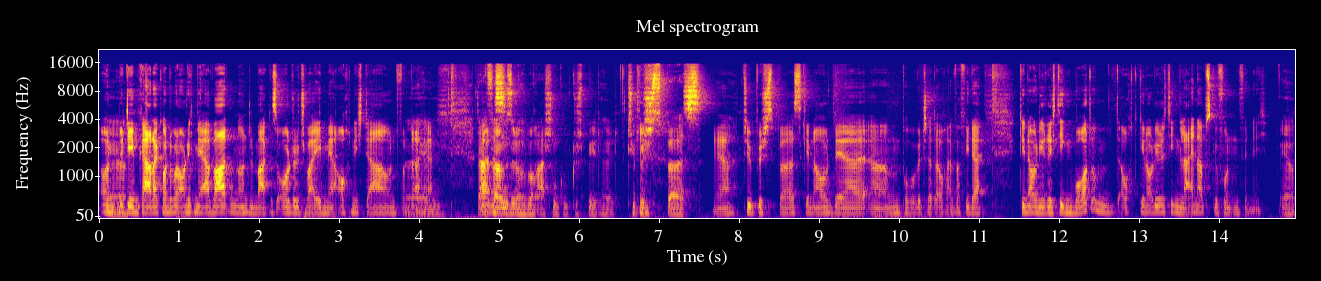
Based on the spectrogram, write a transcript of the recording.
Und Ja. mit dem Kader konnte man auch nicht mehr erwarten und Marcus Aldridge war eben ja auch nicht da und von daher. ähm, war dafür haben sie noch überraschend gut gespielt halt. Typisch Spurs. Ja, typisch Spurs, genau. Der ähm, Popovic hat auch einfach wieder genau die richtigen Worte und auch genau die richtigen Lineups gefunden, finde ich. Ja.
